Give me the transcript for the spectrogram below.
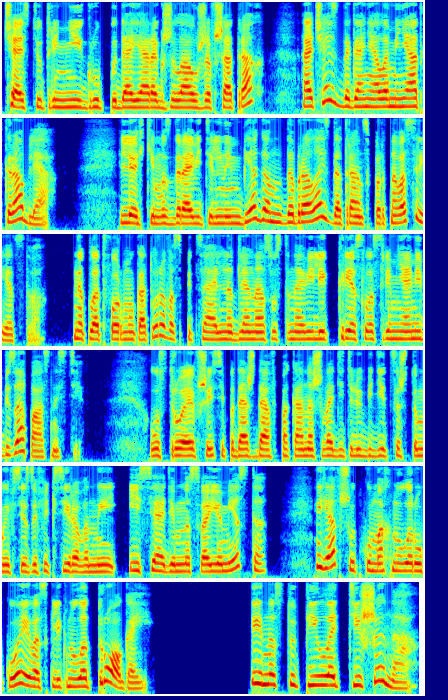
Часть утренней группы доярок жила уже в шатрах, а часть догоняла меня от корабля. Легким оздоровительным бегом добралась до транспортного средства, на платформу которого специально для нас установили кресло с ремнями безопасности. Устроившись и подождав, пока наш водитель убедится, что мы все зафиксированы и сядем на свое место, я в шутку махнула рукой и воскликнула «Трогай!». И наступила тишина.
